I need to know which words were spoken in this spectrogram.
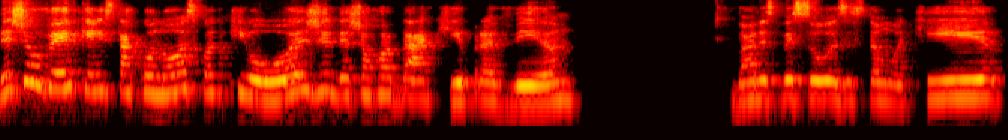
Deixa eu ver quem está conosco aqui hoje. Deixa eu rodar aqui para ver. Várias pessoas estão aqui.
